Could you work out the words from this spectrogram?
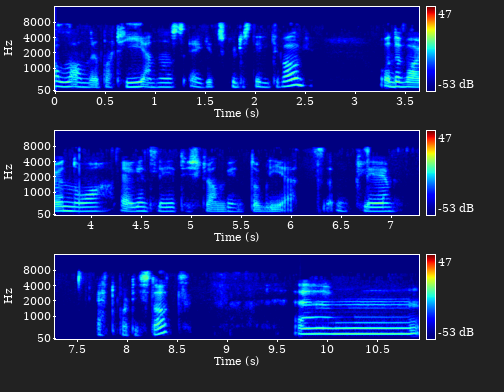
alle andre partier enn hans eget skulle stille til valg. Og det var jo nå egentlig Tyskland begynte å bli et ordentlig ettpartistat. Um,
